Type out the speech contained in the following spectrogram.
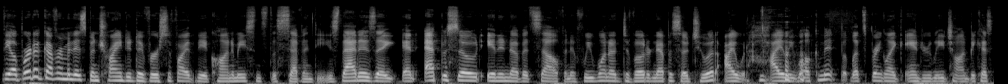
The Alberta government has been trying to diversify the economy since the 70s. That is a an episode in and of itself. And if we want to devote an episode to it, I would highly welcome it. But let's bring like Andrew Leach on because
